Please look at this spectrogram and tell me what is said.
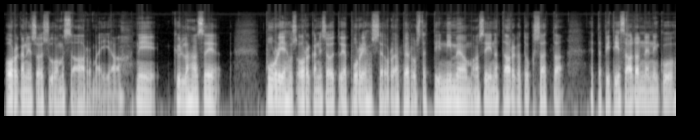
organisoi Suomessa armeijaa, niin kyllähän se purjehus organisoitu ja purjehusseuroja perustettiin nimenomaan siinä tarkoituksessa, että että piti saada ne niin kuin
